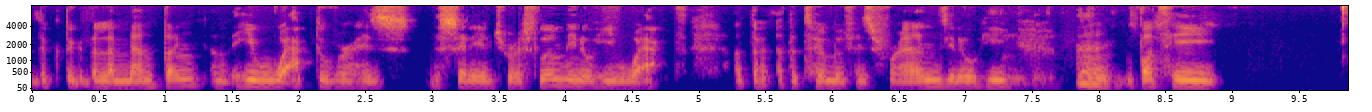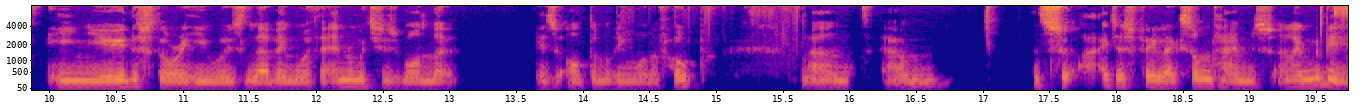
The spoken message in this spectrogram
the, the, the, lamenting and he wept over his the city of jerusalem you know he wept at the at the tomb of his friends you know he mm-hmm. but he he knew the story he was living within, which is one that is ultimately one of hope. Mm-hmm. And um, and so I just feel like sometimes, and I maybe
